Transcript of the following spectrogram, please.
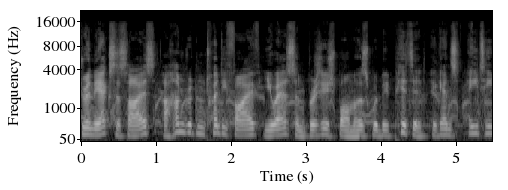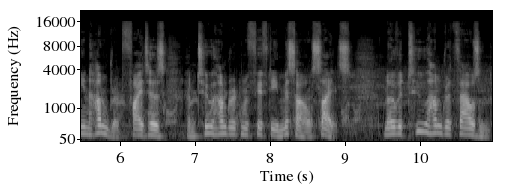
During the exercise, 125 US and British bombers would be pitted against 1,800 fighters and 250 missile sites, and over 200,000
